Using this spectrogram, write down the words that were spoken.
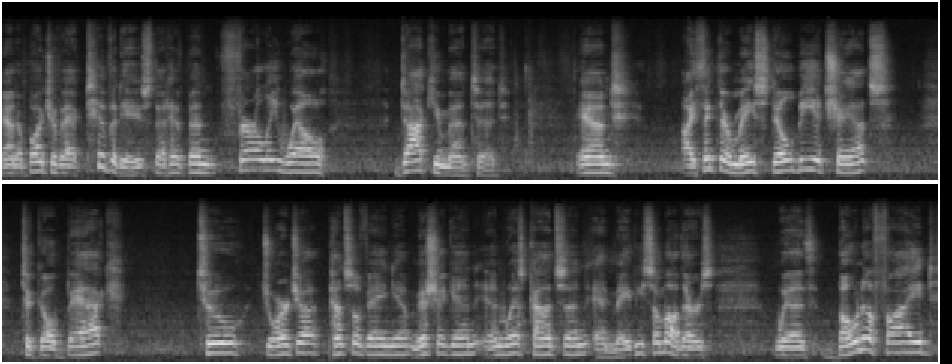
and a bunch of activities that have been fairly well documented. And I think there may still be a chance to go back to Georgia, Pennsylvania, Michigan, and Wisconsin, and maybe some others with bona fide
